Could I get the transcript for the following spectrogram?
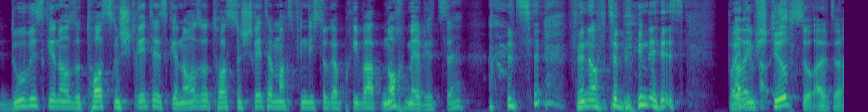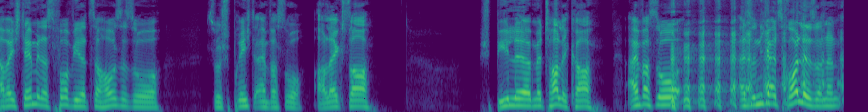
du bist genauso. Thorsten Sträter ist genauso. Thorsten Sträter macht, finde ich, sogar privat noch mehr Witze, als wenn er auf der Bühne ist. Bei Aber- dem stirbst du, Alter. Aber ich stelle mir das vor, wie er zu Hause so, so spricht, einfach so: Alexa, spiele Metallica. Einfach so, also nicht als Rolle, sondern.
